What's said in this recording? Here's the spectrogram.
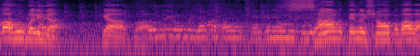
ਬਾਹੂਬਲੀ ਦਾ। ਕੀ ਬਾਤ। ਉਹਨੇ ਉਮਰ ਜਮਾ ਸਾਰੇ ਛੰਦ ਨੇ ਪੂਰਾ। ਸਾਂਭ ਤੈਨੂੰ ਸ਼ੌਂਕ ਵਾਵਾ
